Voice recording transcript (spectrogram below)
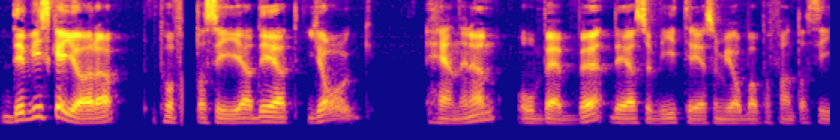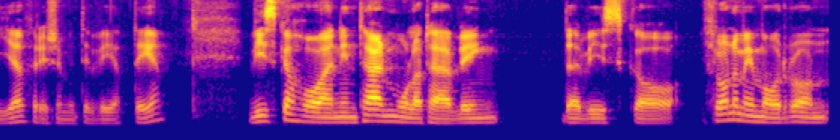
Det vi ska göra på Fantasia, det är att jag, Henninen och Bebbe, det är alltså vi tre som jobbar på Fantasia, för er som inte vet det. Vi ska ha en intern målartävling där vi ska från och med imorgon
